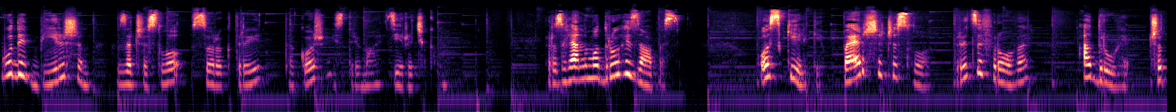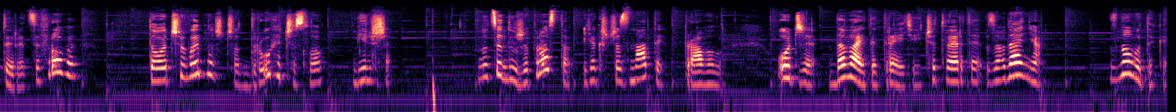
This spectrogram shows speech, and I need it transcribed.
буде більшим за число 43 також із трьома зірочками. Розглянемо другий запис. Оскільки перше число трицифрове, а друге чотирицифрове, то очевидно, що друге число більше. Ну це дуже просто, якщо знати правило. Отже, давайте третє і четверте завдання знову таки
